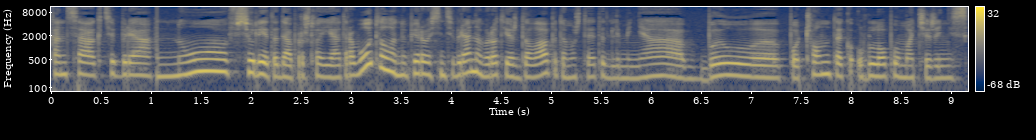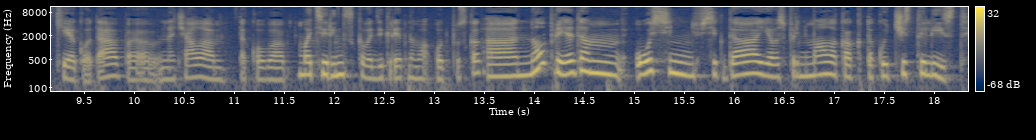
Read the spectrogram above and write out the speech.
конца октября. Но все лето, да, прошлое я отработала, но 1 сентября, наоборот, я ждала, потому что это для меня был почонтек урлопу мачеженискего, да, начало такого материнского декретного отпуска но при этом осень всегда я воспринимала как такой чистый лист,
